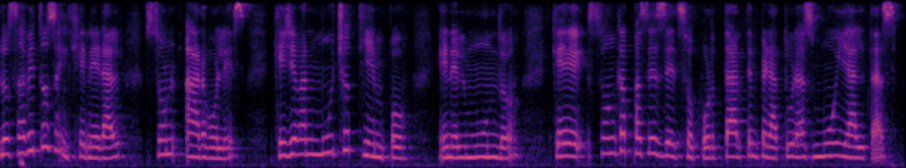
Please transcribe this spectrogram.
Los abetos en general son árboles que llevan mucho tiempo en el mundo que son capaces de soportar temperaturas muy altas.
